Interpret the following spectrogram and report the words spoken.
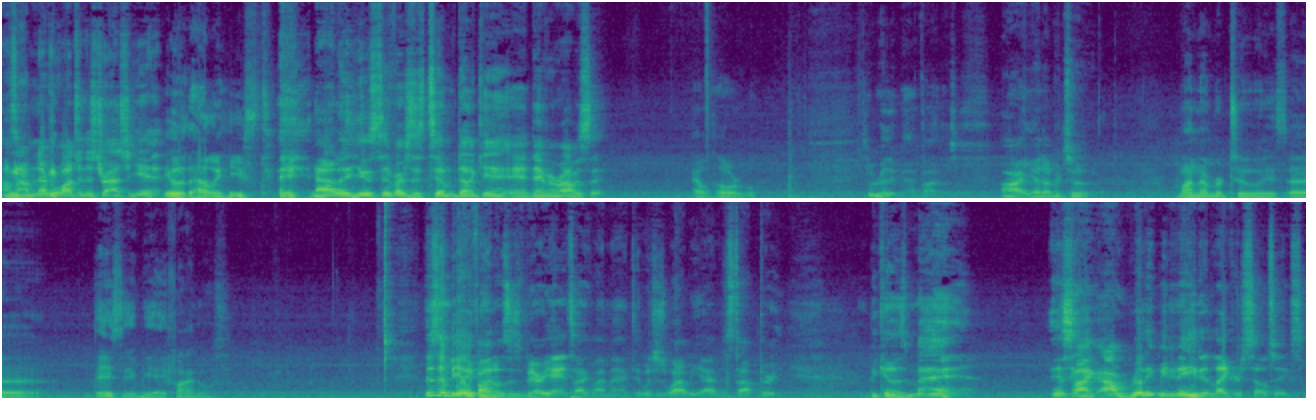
I was like, I'm never watching this trash again. It was Allan Houston. Allan Houston versus Tim Duncan and David Robinson. That was horrible. It's a really bad finals. All right, your number two. My number two is uh this NBA finals. This NBA Finals is very anticlimactic, which is why we have this top three. Because man, it's like I really we needed Lakers Celtics,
